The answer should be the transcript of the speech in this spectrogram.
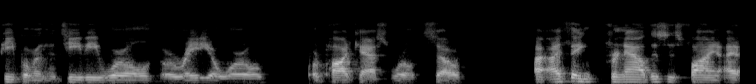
people in the TV world or radio world or podcast world. So I, I think for now this is fine. I,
